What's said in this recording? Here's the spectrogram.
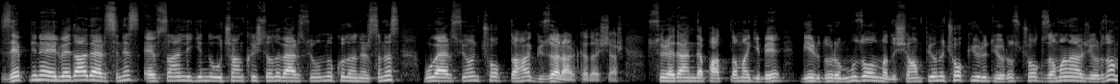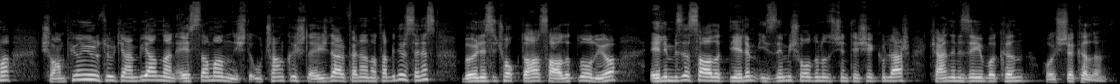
Zeppelin'e elveda dersiniz. Efsane Ligi'nde uçan kışlalı versiyonunu kullanırsınız. Bu versiyon çok daha güzel arkadaşlar. Süreden de patlama gibi bir durumumuz olmadı. Şampiyonu çok yürütüyoruz, çok zaman harcıyoruz ama şampiyon yürütürken bir yandan eş zamanlı işte uçan kışla ejder falan atabilirseniz böylesi çok daha sağlıklı oluyor. Elimize sağlık diyelim. İzlemiş olduğunuz için teşekkürler. Kendinize iyi bakın. Hoşçakalın.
